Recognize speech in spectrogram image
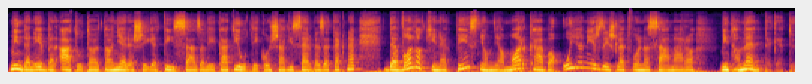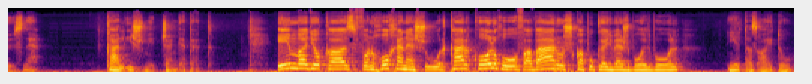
Minden évben átutalta a nyeresége 10%-át jótékonysági szervezeteknek, de valakinek pénzt nyomni a markába olyan érzés lett volna számára, mintha mentegetőzne. Kál ismét csengetett. Én vagyok az, von Hochenes úr, Karl Kolhoff a Városkapu könyvesboltból. Nyílt az ajtó.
